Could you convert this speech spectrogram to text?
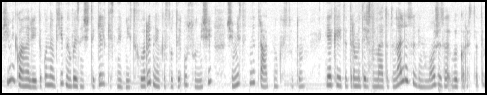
Хіміко-аналітику необхідно визначити кількісний вміст хлоридної кислоти у суміші, що містить нітратну кислоту. Який тетраметричний метод аналізу він може використати?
